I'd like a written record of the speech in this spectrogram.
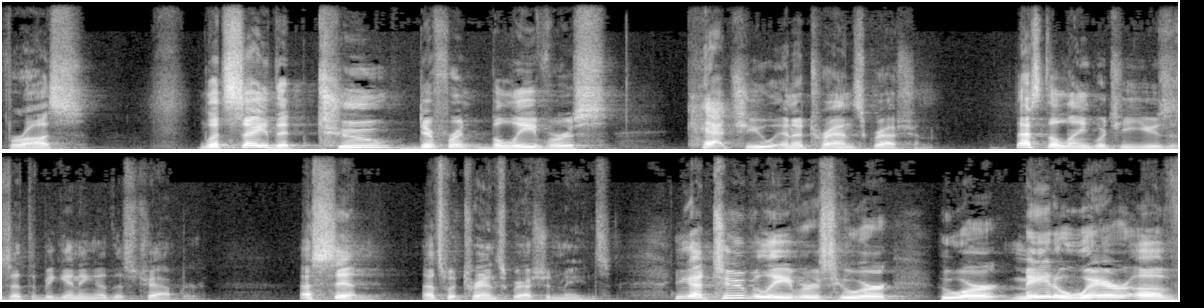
for us. Let's say that two different believers catch you in a transgression. That's the language he uses at the beginning of this chapter. A sin. That's what transgression means. You got two believers who are who are made aware of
